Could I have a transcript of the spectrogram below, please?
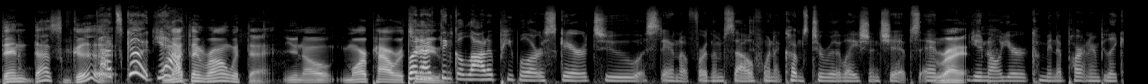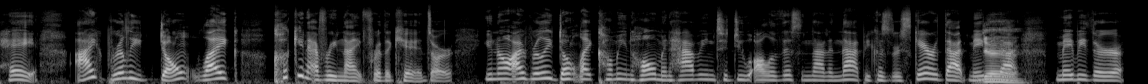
then that's good. that's good. Yeah. Nothing wrong with that. You know, more power But to I you. But I think a lot of people are scared to stand up for themselves when it comes to relationships. And, Right. you know, your committed partner and be like, hey, I really don't like cooking every night for the kids. Or, you know, I really don't like coming home and having to do all of this and that and that because they're scared that maybe Yeah. that maybe their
